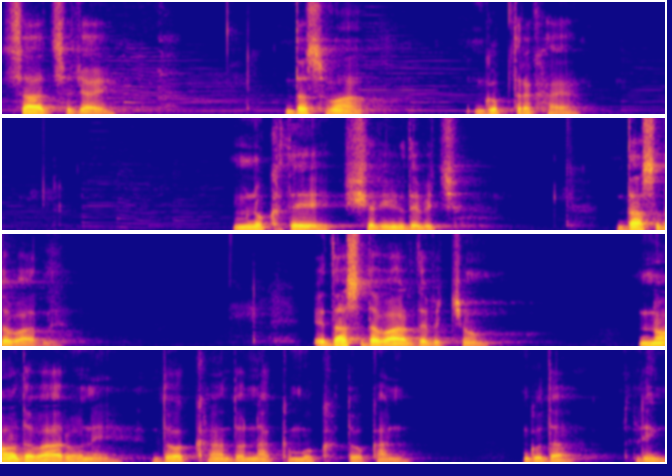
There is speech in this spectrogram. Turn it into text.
ਸਾਜ ਸਜਾਏ, ਦਸਵਾਂ ਗੁਪਤ ਰਖਾਇਆ ਮਨੁੱਖ ਦੇ ਸਰੀਰ ਦੇ ਵਿੱਚ 10 ਦਵਾਰ ਨੇ। ਇਹ 10 ਦਵਾਰ ਦੇ ਵਿੱਚੋਂ 9 ਦਵਾਰ ਉਹ ਨੇ ਦੋ ਅੱਖਾਂ, ਦੋ ਨੱਕ, ਮੁਖ, ਦੋ ਕੰਨ, ਗੁਦਾ, ਲਿੰਗ।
